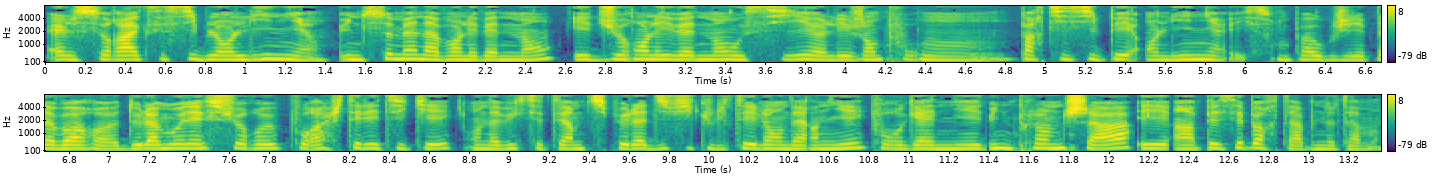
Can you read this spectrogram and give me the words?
Elle sera accessible en ligne une semaine avant l'événement. Et durant l'événement aussi, euh, les gens pourront participer en ligne. Ils ne seront pas obligés d'avoir de la monnaie sur eux pour acheter les tickets. On a vu que c'était un petit peu la difficulté l'an dernier pour gagner une plancha et un PC portable notamment.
